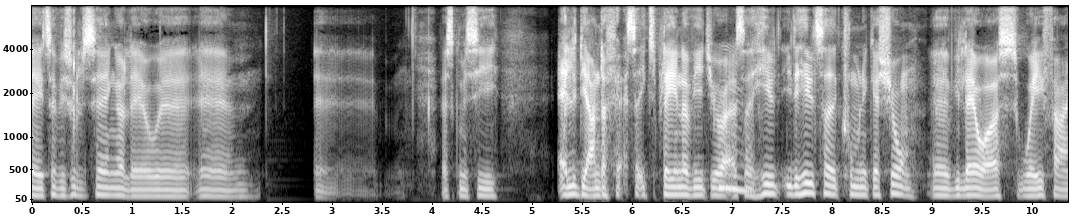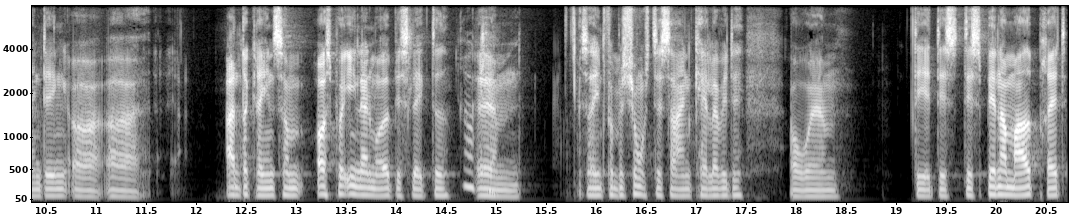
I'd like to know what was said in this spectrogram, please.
datavisualisering og lave... Uh, uh, hvad skal man sige alle de andre, altså explainer-videoer, mm. altså helt, i det hele taget kommunikation. Uh, vi laver også wayfinding og, og andre grene, som også på en eller anden måde er beslægtet. Okay. Øhm, så informationsdesign kalder vi det, og øhm, det, det, det spænder meget bredt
